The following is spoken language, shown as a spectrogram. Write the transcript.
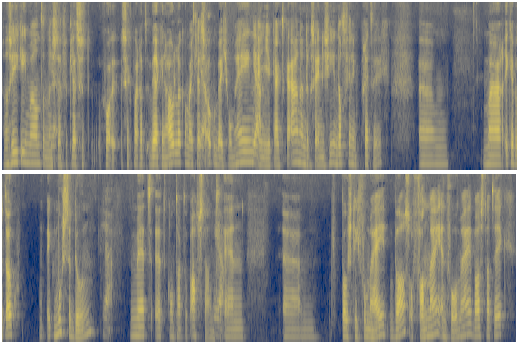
dan zie ik iemand en dan is het even kletsen, zeg maar het werk inhoudelijke, maar je kletst Ja. er ook een beetje omheen en je kijkt elkaar aan en er is energie en dat vind ik prettig. Ehm, maar ik heb het ook, ik moest het doen Ja. met het contact op afstand. En ehm, positief voor mij was, of van mij en voor mij, was dat ik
